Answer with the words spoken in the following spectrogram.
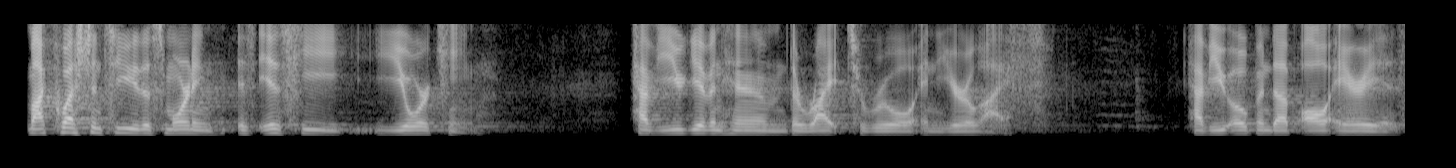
My question to you this morning is Is he your king? Have you given him the right to rule in your life? Have you opened up all areas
